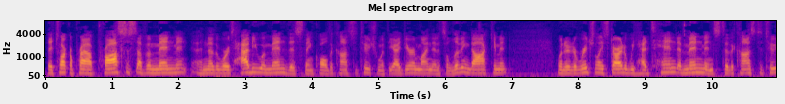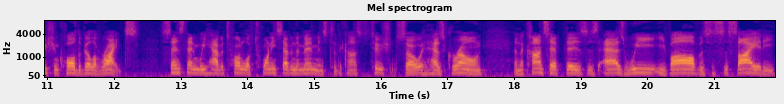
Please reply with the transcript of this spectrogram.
They talk about process of amendment. In other words, how do you amend this thing called the Constitution with the idea in mind that it's a living document. When it originally started, we had 10 amendments to the Constitution called the Bill of Rights. Since then, we have a total of 27 amendments to the Constitution. So it has grown, and the concept is, is as we evolve as a society,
